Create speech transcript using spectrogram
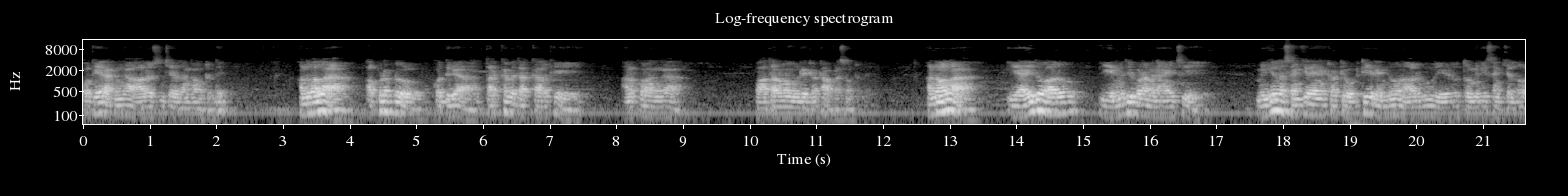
ఒకే రకంగా ఆలోచించే విధంగా ఉంటుంది. అందువల్ల అప్పుడప్పుడు కొద్దిగా తర్క వితర్కాలకి వాతావరణం ఉండేటువంటి అవకాశం ఉంటుంది. అందువల్ల ఈ ఐదు ఆరు ఈ ఎనిమిది కూడా మినహాయించి మిగిలిన సంఖ్యలైనటువంటి ఒకటి రెండు నాలుగు ఏడు తొమ్మిది సంఖ్యల్లో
